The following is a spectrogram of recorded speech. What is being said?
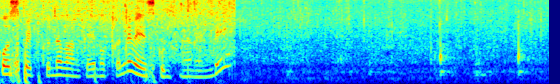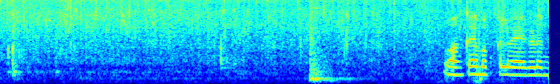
కోసి పెట్టుకున్న వంకాయ ముక్కల్ని వేసుకుంటున్నానండి. వంకాయ ముక్కలు వేగడం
